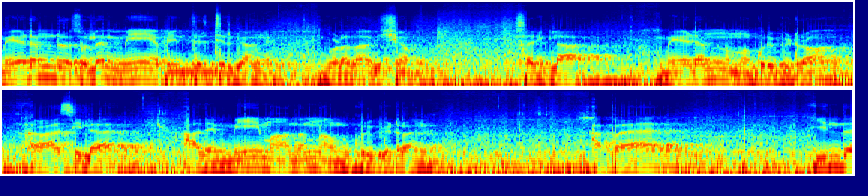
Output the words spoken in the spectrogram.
மேடம்ன்ற சொல்ல மே அப்படின்னு திரிச்சிருக்காங்க. இவ்வளோதான் விஷயம். சரிங்களா? மேடம் நம்ம குறிப்பிடுறோம். ராசியில் அதை மே மாதம் அவங்க குறிப்பிடுறாங்க. அப்போ இந்த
